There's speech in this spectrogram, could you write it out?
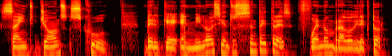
St. John's School, del que en 1963 fue nombrado director.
